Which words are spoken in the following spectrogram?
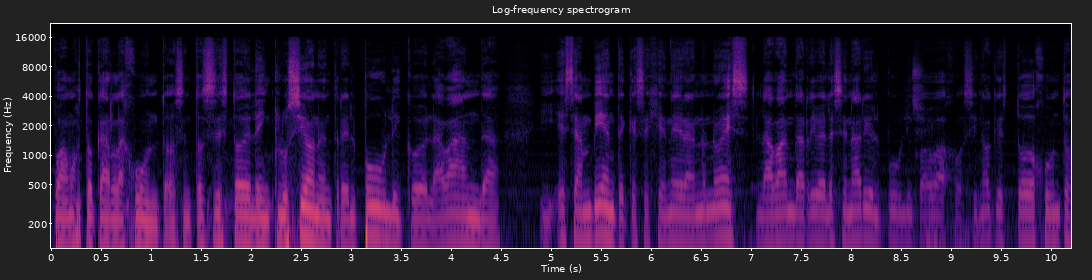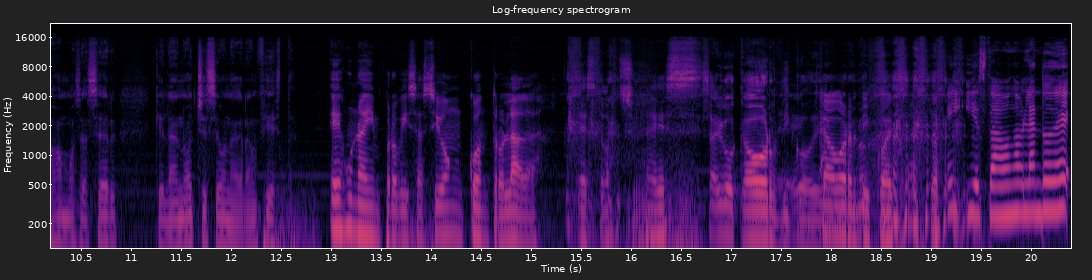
podamos tocarla juntos. Entonces esto de la inclusión entre el público, la banda y ese ambiente que se genera, no, es la banda arriba del escenario y el público abajo, sino que todos juntos vamos a hacer que la noche sea una gran fiesta. Es una improvisación controlada. Esto es, algo caórdico. caórdico, exacto. y estaban hablando de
